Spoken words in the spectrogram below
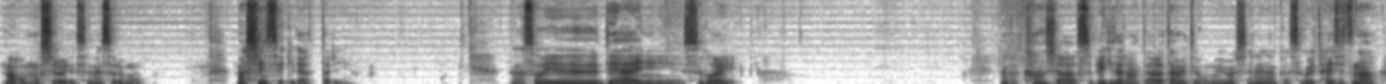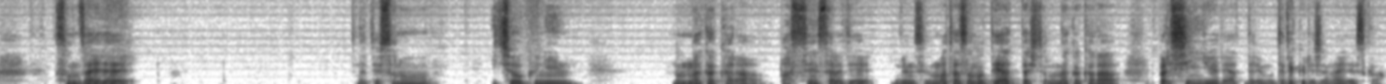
まあ面白いですよね、それも。まあ親戚であったり。なんかそういう出会いにすごい、なんか感謝すべきだなって改めて思いましたね。なんかすごい大切な存在で、だってその1億人の中から抜粋されてるんですよ。またその出会った人の中から、やっぱり親友であったりも出てくるじゃないですか。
